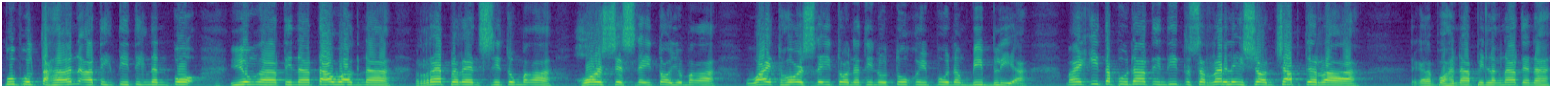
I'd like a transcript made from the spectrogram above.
pupuntahan, ating titingnan po yung uh, tinatawag na reference nitong mga horses na ito, yung mga white horse na ito na tinutukoy po ng Biblia Makikita po natin dito sa Revelation chapter, uh, teka lang po, hanapin lang natin ha.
